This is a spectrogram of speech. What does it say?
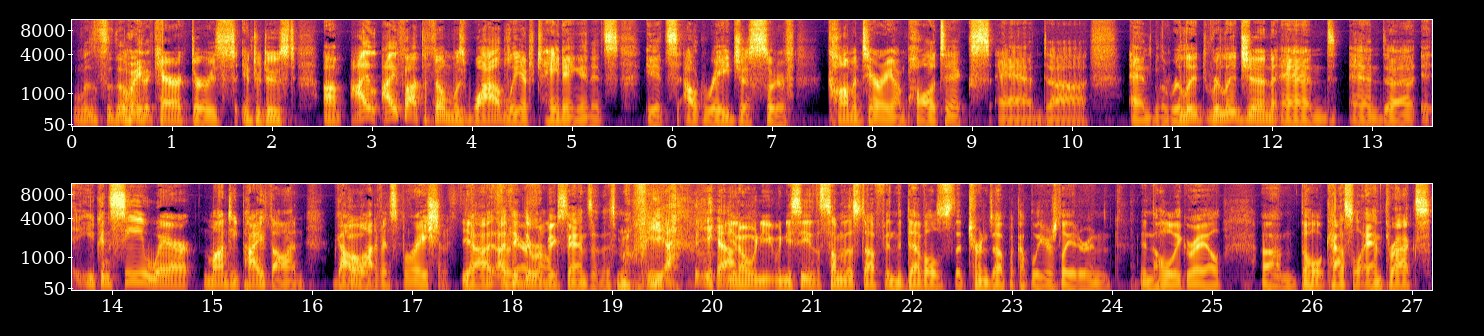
was the way the character is introduced. Um, I I thought the film was wildly entertaining and its its outrageous sort of commentary on politics and uh, and the relig- religion and and uh, you can see where Monty Python got a Oh. lot of inspiration. Yeah, I, I think they were big fans of this movie. Yeah, yeah. You know, when you when you see some of the stuff in the Devils that turns up a couple of years later in in the Holy Grail, um, the whole Castle Anthrax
